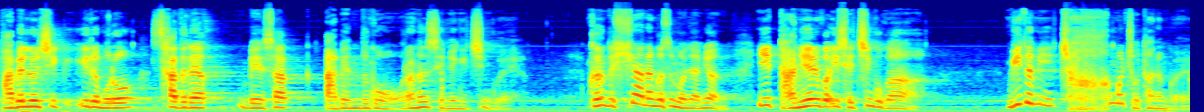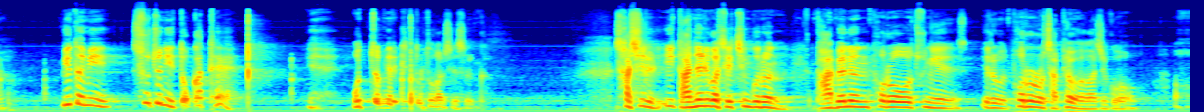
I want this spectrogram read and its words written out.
바벨론식 이름으로 사드락, 메삭, 아벤누고라는 세 명의 친구예요. 그런데 희한한 것은 뭐냐면 이 다니엘과 이 세 친구가 믿음이 정말 좋다는 거예요. 믿음이 수준이 똑같아. 예, 어쩜 이렇게 똑똑할 수 있을까? 사실 이 다니엘과 세 친구는 바벨론 포로 중에 여러분 포로로 잡혀와 가지고 어,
